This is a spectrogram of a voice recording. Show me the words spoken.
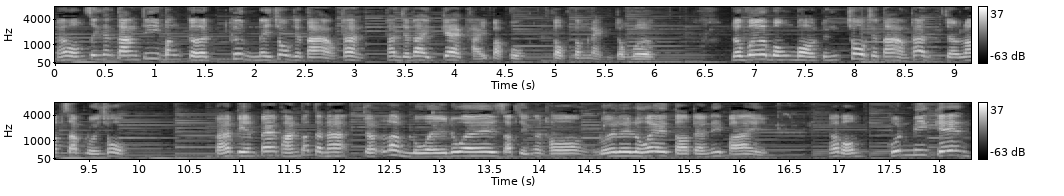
นะครับผมสิ่งต่างๆที่บังเกิดขึ้นในโชคชะตาของท่าน ท่านจะได้แก้ไขปรับปรุงตกตำแหน่ง The World The World บ่งบอกถึงโชคชะตาของท่านจะรับทรัพย์รวยโชคแปลเปลี่ยนแปลผันพัฒนาจะร่ำรวยด้วยทรัพย์สินเงินทองรวยรวยๆต่อแต่นี้ไปนะครับผมคุณมีเกณฑ์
